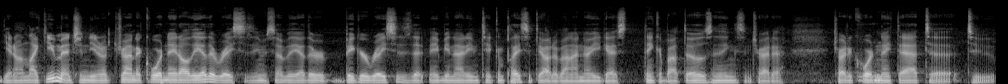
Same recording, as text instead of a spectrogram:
you know, and like you mentioned, you know, trying to coordinate all the other races, even some of the other bigger races that maybe not even taking place at the Autobahn. I know you guys think about those and things and try to try to mm-hmm. coordinate that to to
